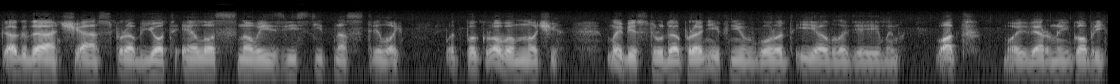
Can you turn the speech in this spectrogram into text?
Когда час пробьет, Элос снова известит нас стрелой. Под покровом ночи мы без труда проникнем в город и овладеем им. Вот мой верный Гобрий.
